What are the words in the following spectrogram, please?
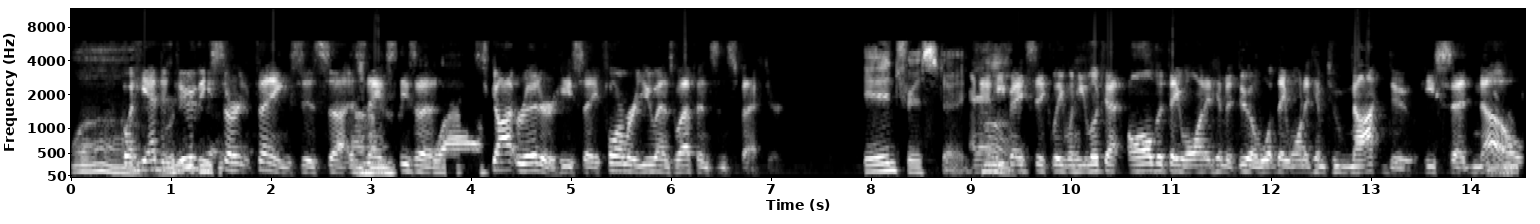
Whoa! But he had to do these certain things. His uh, his Uh-huh. name's he's a Wow. Scott Ritter. He's a former UN's weapons inspector. Interesting. And he basically, when he looked at all that they wanted him to do and what they wanted him to not do, he said no.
